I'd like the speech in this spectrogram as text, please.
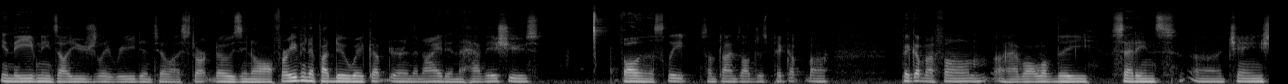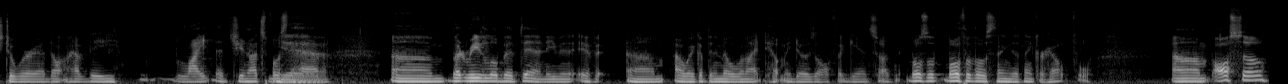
in the evenings, I'll usually read until I start dozing off, or even if I do wake up during the night and I have issues falling asleep, sometimes I'll just pick up my pick up my phone. I have all of the settings uh, changed to where I don't have the light that you're not supposed to have um, but read a little bit then, even if um, I wake up in the middle of the night to help me doze off again. So th- both of, both of those things I think are helpful. Um, also,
